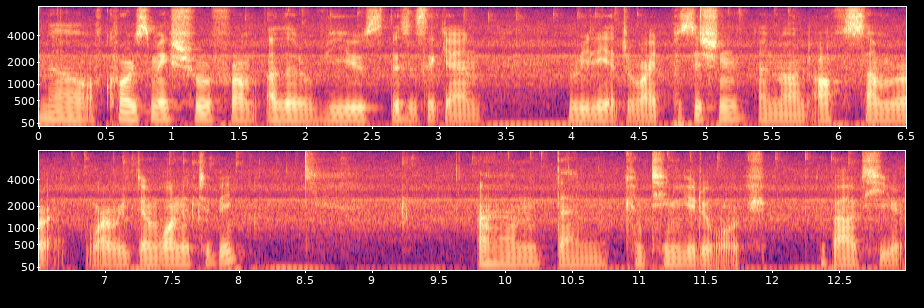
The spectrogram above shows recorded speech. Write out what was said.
now of course make sure from other views this is again really at the right position and not off somewhere where we don't want it to be. And then continue to work about here.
